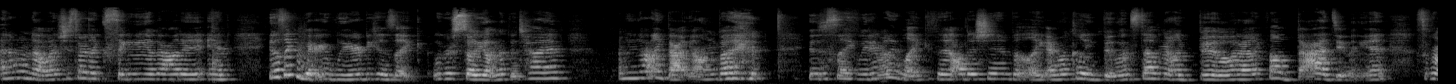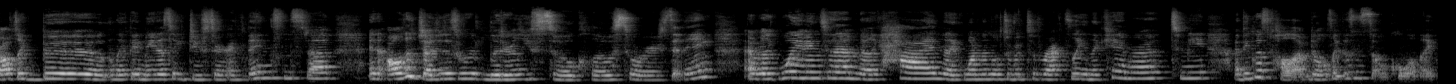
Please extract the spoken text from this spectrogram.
I don't know, and she started, like, singing about it, and it was, like, very weird, because, like, we were so young at the time, I mean, not, like, that young, but it was just like we didn't really like the audition but like everyone could like boo and stuff and they're like boo and I like felt bad doing it. So we're all like boo and like they made us like do certain things and stuff. And all the judges were literally so close to where we are sitting and we're like waving to them and they're like hi and like one of them looked directly in the camera to me. I think it was Paula Abdul. I was like this is so cool like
